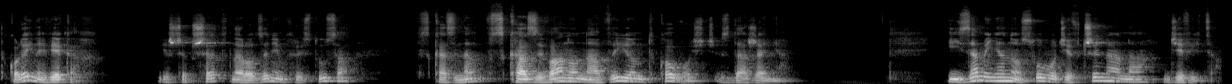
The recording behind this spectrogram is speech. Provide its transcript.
w kolejnych wiekach, jeszcze przed narodzeniem Chrystusa, wskazywano na wyjątkowość zdarzenia i zamieniano słowo dziewczyna na dziewica.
